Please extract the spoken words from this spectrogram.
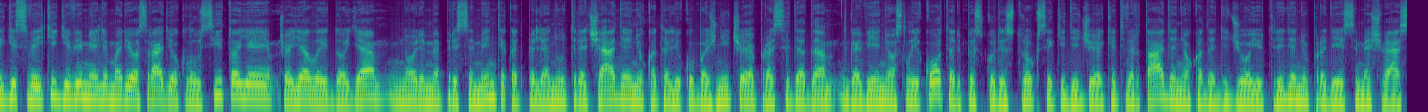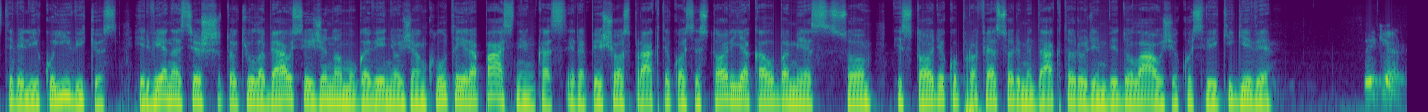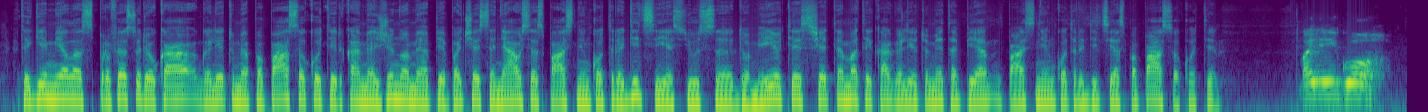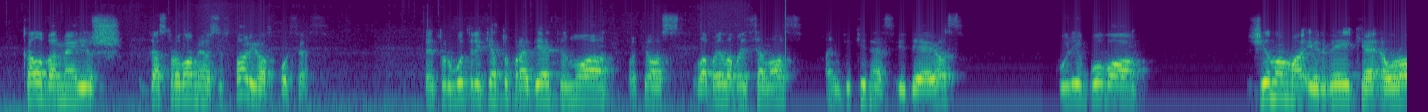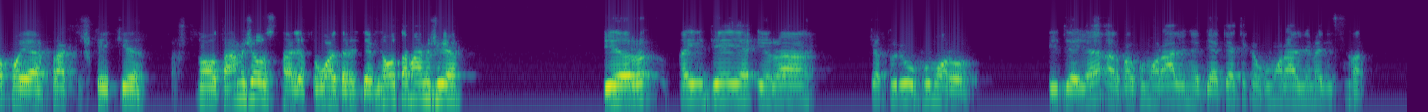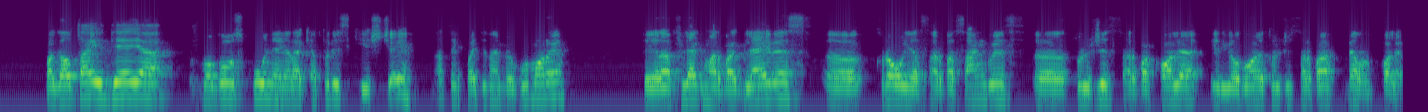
Taigi sveiki gyvi mėly Marijos radio klausytojai. Šioje laidoje norime prisiminti, kad Pelenų trečiadienių katalikų bažnyčioje prasideda gavėnios laikotarpis, kuris truks iki didžiojo ketvirtadienio, kada didžiojų tridienių pradėsime švęsti Velykų įvykius. Ir vienas iš tokių labiausiai žinomų gavėnio ženklų tai yra pasninkas. Ir apie šios praktikos istoriją kalbamės su istoriku profesoriumi daktaru Rimvidu Laužiku. Sveiki gyvi. Sveiki. Taigi, mielas profesoriau, ką galėtume papasakoti ir ką mes žinome apie pačias seniausias pasninko tradicijas. Jūs e, domėjotės šią temą, tai ką galėtumėte apie pasninko tradicijas papasakoti? Na, jeigu kalbame iš gastronomijos istorijos pusės, tai turbūt reikėtų pradėti nuo tokios labai labai senos antikinės idėjos, kuri buvo žinoma ir veikia Europoje praktiškai iki 18 amžiaus, na Lietuvoje dar 19 amžiuje. Ir ta idėja yra keturių humorų idėja arba humoralinė dietetika, humoralinė medicina. Pagal tą idėją žmogaus kūne yra keturi skyščiai, na, taip vadinami humorai. Tai yra flegma arba gleivės, e, kraujas arba sanguis, e, tulžis arba cholė ir juodoji tulžis arba melancholė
